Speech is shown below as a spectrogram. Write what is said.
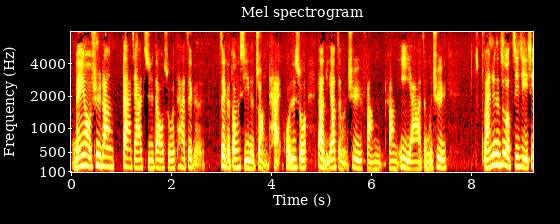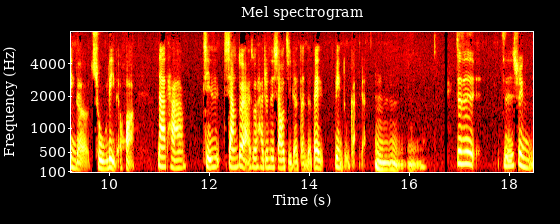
没有去让大家知道说它这个这个东西的状态，或者是说到底要怎么去防防疫啊，怎么去。反正就是做积极性的处理的话，那它其实相对来说，它就是消极的，等着被病毒感染。嗯嗯嗯，就是资讯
